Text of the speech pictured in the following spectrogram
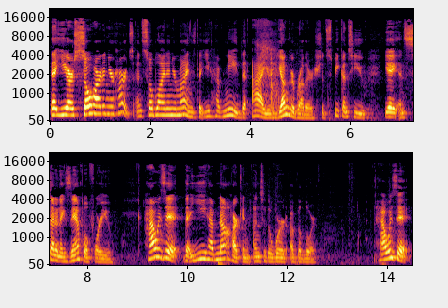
that ye are so hard in your hearts, and so blind in your minds, that ye have need that I, your younger brother, should speak unto you, yea, and set an example for you? How is it that ye have not hearkened unto the word of the Lord? How is it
